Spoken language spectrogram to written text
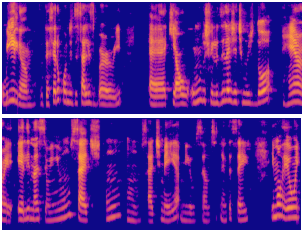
William, o terceiro conde de Salisbury, é, que é o, um dos filhos ilegítimos do Henry, ele nasceu em 1176, 1176, e morreu em,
